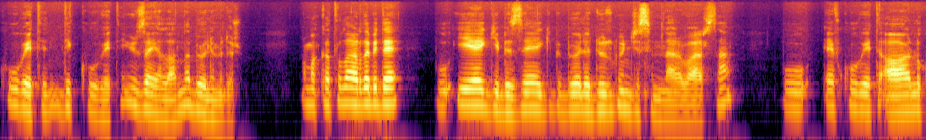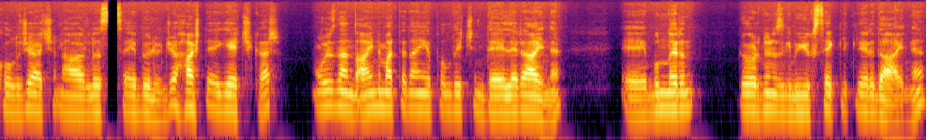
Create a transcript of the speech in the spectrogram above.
kuvvetin, dik kuvvetin yüzey alanla bölümüdür. Ama katılarda bir de bu Y gibi, Z gibi böyle düzgün cisimler varsa bu F kuvveti ağırlık olacağı için ağırlığı S bölünce HDG çıkar. O yüzden de aynı maddeden yapıldığı için D'leri aynı. E, bunların gördüğünüz gibi yükseklikleri de aynı.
